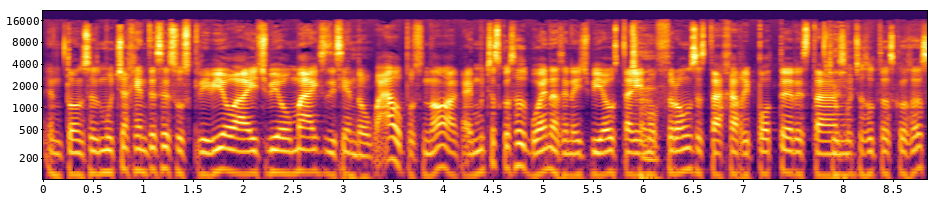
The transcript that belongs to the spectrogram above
Entonces mucha gente se suscribió a HBO Max diciendo, wow, pues no, hay muchas cosas buenas en HBO. Está Game of Thrones, está Harry Potter, está muchas otras cosas.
